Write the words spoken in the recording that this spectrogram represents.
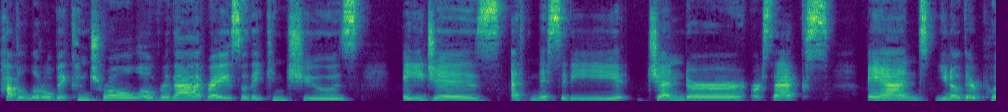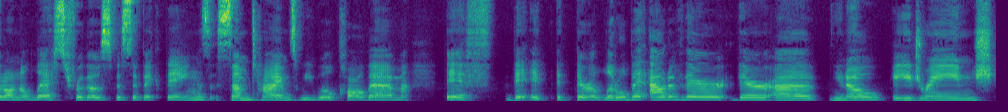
have a little bit control over that, right? So they can choose ages, ethnicity, gender, or sex and you know they're put on a list for those specific things. Sometimes we will call them if, they, if they're a little bit out of their their uh, you know age range.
